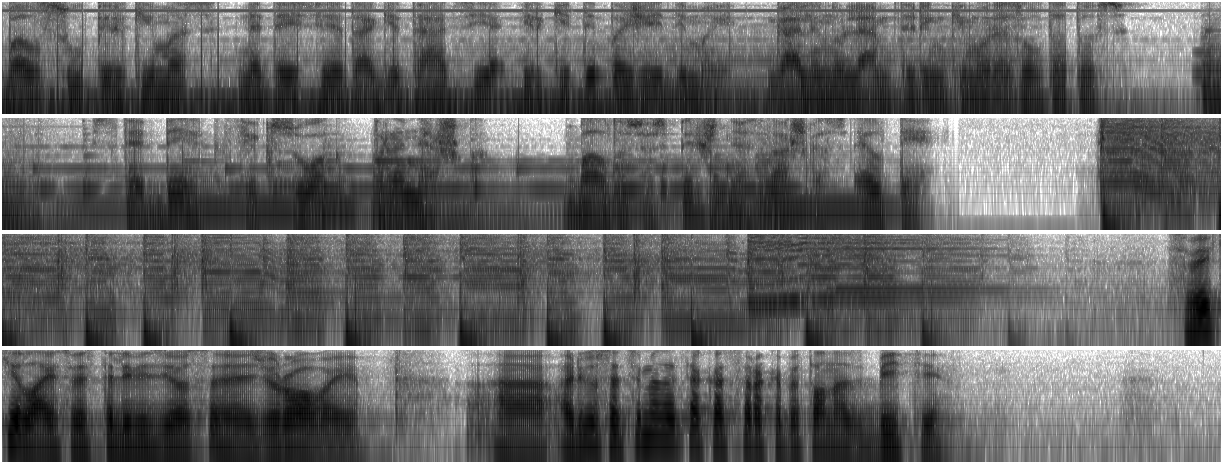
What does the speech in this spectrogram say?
balsų pirkimas, neteisėta agitacija ir kiti pažeidimai gali nulemti rinkimų rezultatus. Stebėk, fiksuok, pranešk. Baltosios pirštinės.lt Sveiki, Laisvės televizijos e, žiūrovai. Ar jūs atsimenate, kas yra kapitonas Biti?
